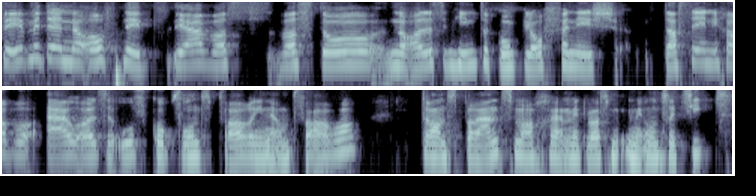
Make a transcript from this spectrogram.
sieht man dann noch oft nicht, ja, was, was da noch alles im Hintergrund gelaufen ist. Das sehe ich aber auch als eine Aufgabe von uns Pfarrerinnen und Pfarrer, Transparenz machen, mit was wir unsere Zeit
